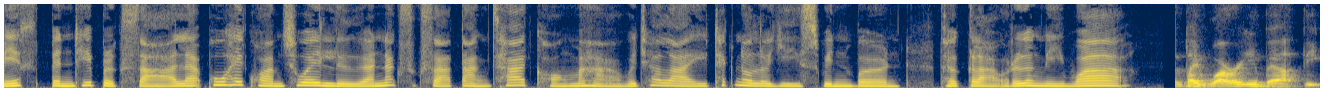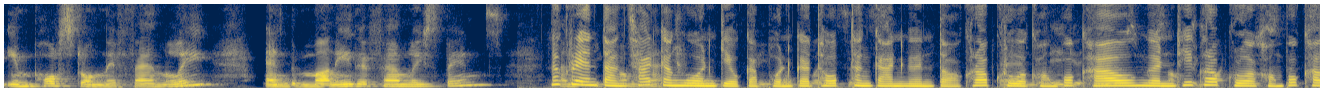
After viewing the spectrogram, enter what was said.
มิธเป็นที่ปรึกษาและผู้ให้ความช่วยเหลือนักศึกษาต่างชาติของมหาวิทยาลัยเทคโนโลยีสวินเบิร์น เธอกล่าวเรื่องนี้ว่า They worry about the impost on their family and the money their family spends. นักเรียนต่างชาติกังวลเกี่ยวกับผลกระทบทางการเงินต่อครอบครัวของพวกเขา เงินที่ครอบครัวของพวกเขา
